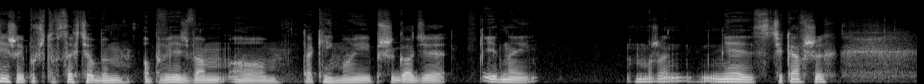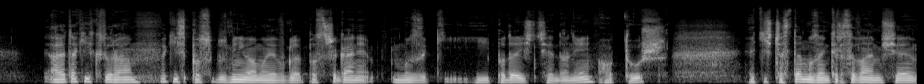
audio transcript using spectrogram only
Dzisiejszej pocztówce chciałbym opowiedzieć Wam o takiej mojej przygodzie, jednej może nie z ciekawszych, ale takich, która w jakiś sposób zmieniła moje w ogóle postrzeganie muzyki i podejście do niej. Otóż jakiś czas temu zainteresowałem się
